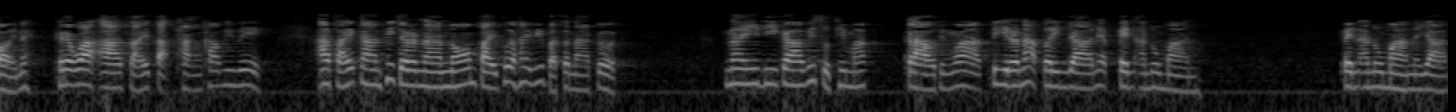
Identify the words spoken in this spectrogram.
บ่อยๆนะเรียกว่าอาศัยตะทางข้าวิเวก อาศัยการพิจารณาน้อมไปเพื่อให้วิปัสสนาเกิด ในดีกาวิสุทธิมักกล่าวถึงว่า ตีรณะปริญญาเนี่ยเป็นอนุมาน เป็นอนุมานญาณ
